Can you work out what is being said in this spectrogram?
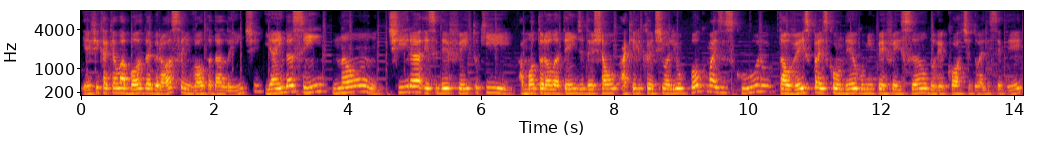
E aí fica aquela borda grossa em volta da lente e ainda assim não tira esse defeito que a Motorola tem de deixar aquele cantinho ali um pouco mais escuro, talvez para esconder alguma imperfeição do recorte do LCD.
